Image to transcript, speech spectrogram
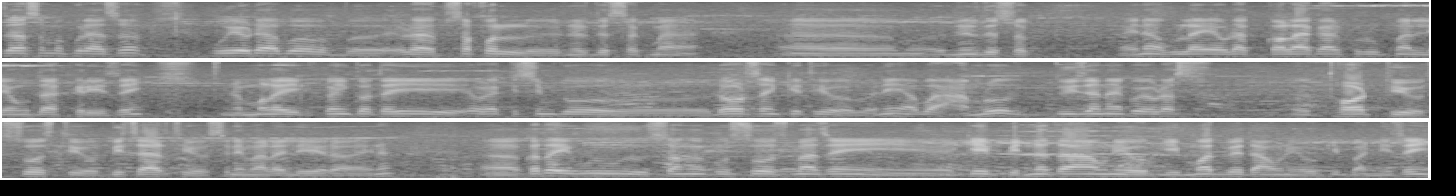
जहाँसम्म कुरा छ ऊ एउटा अब एउटा सफल निर्देशकमा निर्देशक होइन? उसलाई एउटा कलाकारको रूपमा ल्याउँदाखेरि चाहिँ मलाई कहीँ कतै एउटा किसिमको डर चाहिँ के थियो भने अब हाम्रो दुईजनाको एउटा थट थियो सोच थियो विचार थियो सिनेमालाई लिएर होइन? कतै उसँगको सोचमा चाहिँ केही भिन्नता आउने हो कि मतभेद आउने हो कि भन्ने चाहिँ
